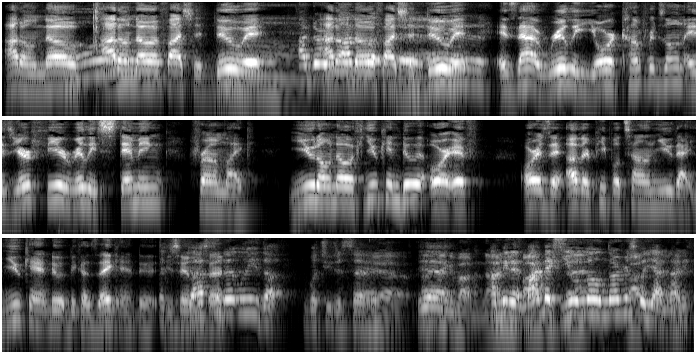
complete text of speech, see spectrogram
I don't know. I don't know if I should do it. Mm. I never I don't know if I about should that. do Yeah. it. Is that really your comfort zone? Is your fear really stemming from like you don't know if you can do it or if or is it other people telling you that you can't do it because they can't do it? You It's see what I'm saying? definitely the what you just said. Yeah, I think about 95%. I mean, it might make you a little nervous, but yeah, 95%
